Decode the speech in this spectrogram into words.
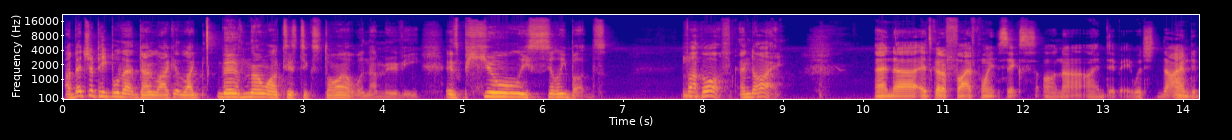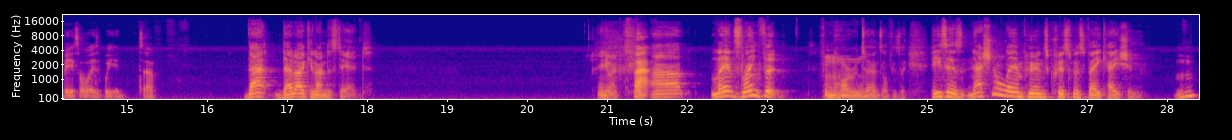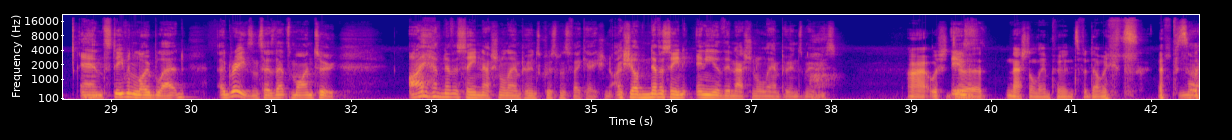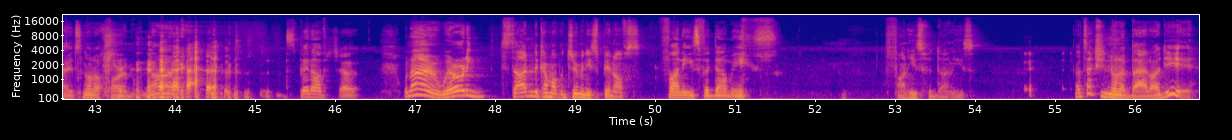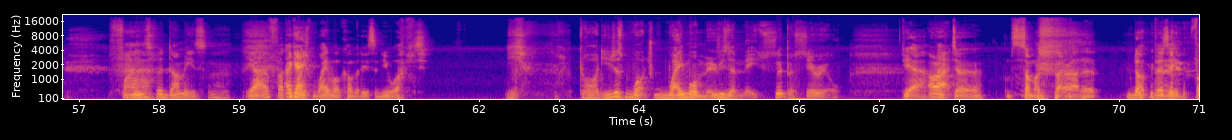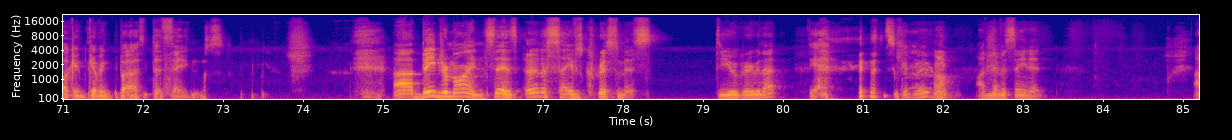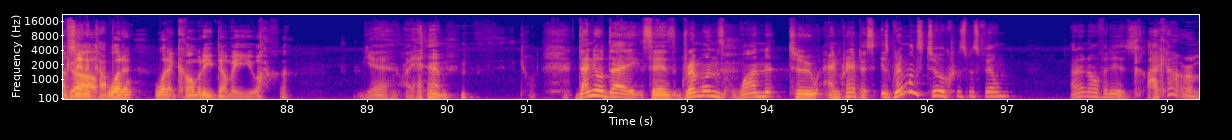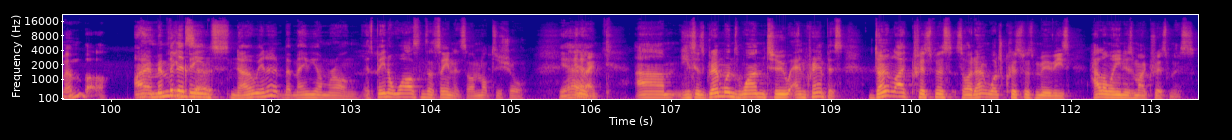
I bet you people that don't like it, like, there's no artistic style in that movie. It's purely silly buds. Mm. Fuck off and die. And uh, it's got a 5.6 on uh, IMDb, which the IMDb is always weird. So That that I can understand. Anyway, Alright. uh, Lance Langford from The Horror Returns, obviously. He says National Lampoon's Christmas Vacation, mm-hmm. and Stephen Loblad agrees and says that's mine too. I have never seen National Lampoon's Christmas Vacation. Actually, I've never seen any of the National Lampoon's movies. All right, we should do Is- a National Lampoons for Dummies No, it's not a horror. No. Spin-off show. well, no, we're already starting to come up with too many spin offs. Funnies for Dummies. Funnies for dummies. That's actually not a bad idea. Funnies ah. for dummies. Oh. Yeah, I fucking Okay. watch way more comedies than you watch. God, you just watch way more movies than me. Super serial. Yeah, All I do. I'm so much better at it. Not busy fucking giving birth to things. Uh, B. Dramine says Ernest Saves Christmas. Do you agree with that? Yeah, it's a good movie. Oh, I've never seen it. I've seen a God, couple. What a what a comedy dummy you are. Yeah, I am. God. Daniel Day says Gremlins 1, 2, and Krampus. Is Gremlins 2 a Christmas film? I don't know if it is. I can't remember. I remember there being so. snow in it, but maybe I'm wrong. It's been a while since I've seen it, so I'm not too sure. Yeah. Anyway, um, he says Gremlins 1, 2, and Krampus. Don't like Christmas, so I don't watch Christmas movies. Halloween is my Christmas.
